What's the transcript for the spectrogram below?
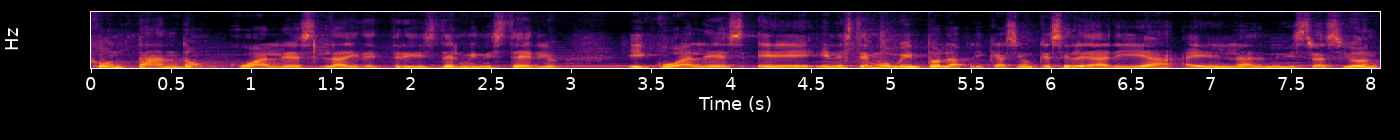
contando cuál es la directriz del Ministerio y cuál es eh, en este momento la aplicación que se le daría en la administración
